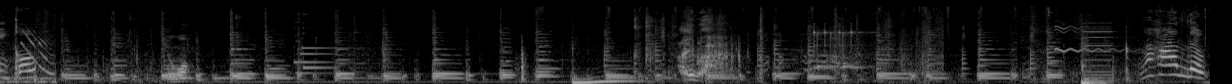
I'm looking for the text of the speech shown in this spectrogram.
이거 요거? 아이고. 하드.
